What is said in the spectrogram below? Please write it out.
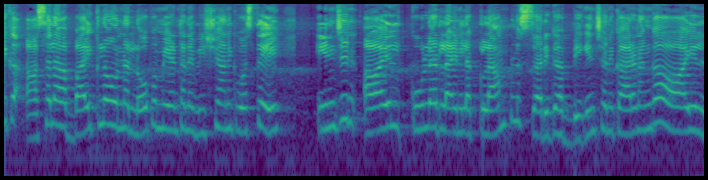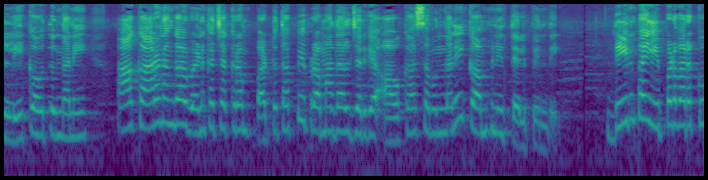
ఇక అసలు ఆ బైక్లో ఉన్న లోపం ఏంటనే విషయానికి వస్తే ఇంజిన్ ఆయిల్ కూలర్ లైన్ల క్లాంపులు సరిగా బిగించని కారణంగా ఆయిల్ లీక్ అవుతుందని ఆ కారణంగా వెనుక చక్రం పట్టుతప్పి ప్రమాదాలు జరిగే అవకాశం ఉందని కంపెనీ తెలిపింది. దీనిపై ఇప్పటివరకు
